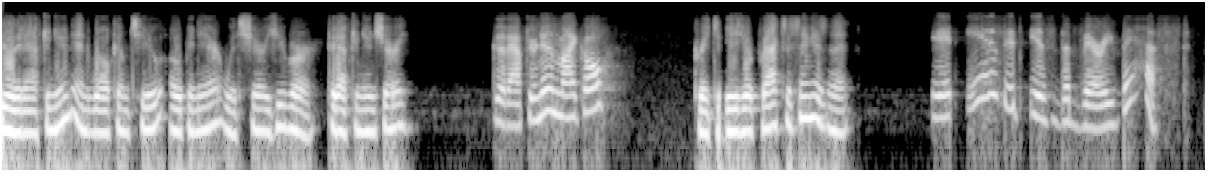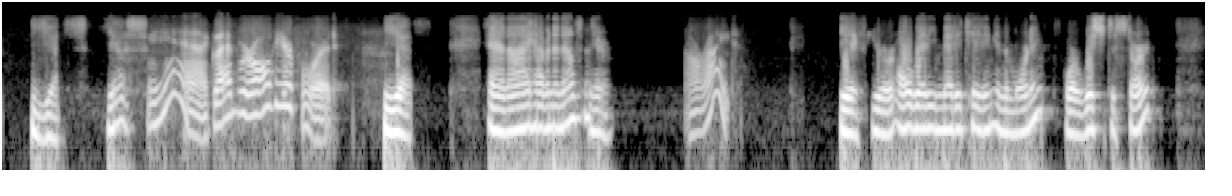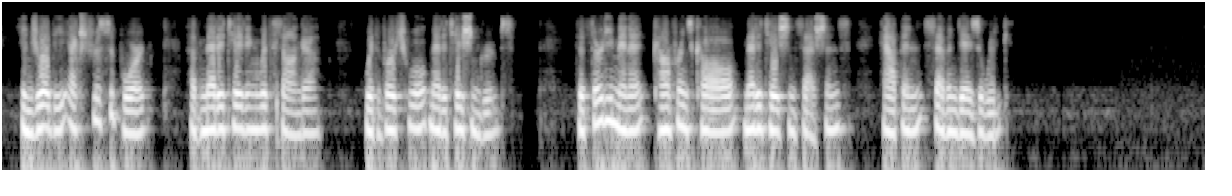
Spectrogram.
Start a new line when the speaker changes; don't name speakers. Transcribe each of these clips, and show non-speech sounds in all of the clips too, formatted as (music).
Good afternoon and welcome to Open Air with Cheri Huber. Good afternoon, Cheri.
Good afternoon, Michael.
Great to be here practicing, isn't it?
It is. It is the very best.
Yes. Yes.
Yeah, glad we're all here for it.
Yes. And I have an announcement here.
All right.
If you're already meditating in the morning or wish to start, enjoy the extra support of Meditating with Sangha with virtual meditation groups. The 30 minute conference call meditation sessions happen seven days a week.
